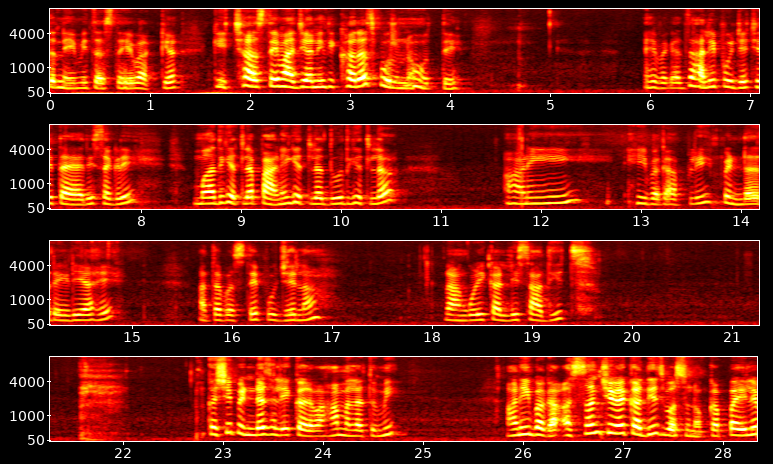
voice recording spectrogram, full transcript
तर नेहमीच असतं हे वाक्य. की इच्छा असते माझी आणि ती खरंच पूर्ण होते. हे बघा झाली पूजेची तयारी सगळी. मध घेतलं पाणी घेतलं दूध घेतलं आणि ही बघा आपली पिंड रेडी आहे. आता बसते पूजेला. रांगोळी काढली साधीच. कशी पिंड झाली कळवा हा मला तुम्ही. आणि बघा आसनशिवाय कधीच बसू नका. पहिले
